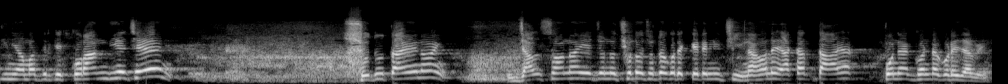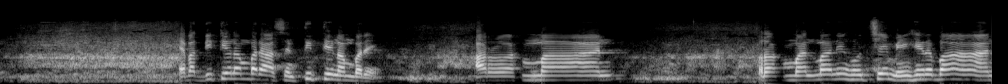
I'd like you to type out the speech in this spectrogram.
তিনি আমাদেরকে কোরআন দিয়েছেন। শুধু তাই নয়, জালসা নয় এর জন্য ছোট ছোট করে কেটে নিচ্ছি, না হলে এক একটা আয়াত পনেরো এক ঘণ্টা করে যাবে। এবার দ্বিতীয় নম্বরে আসেন, তৃতীয় নম্বরে। আর রহমান রহমান মানে হচ্ছে মেহেরবান।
